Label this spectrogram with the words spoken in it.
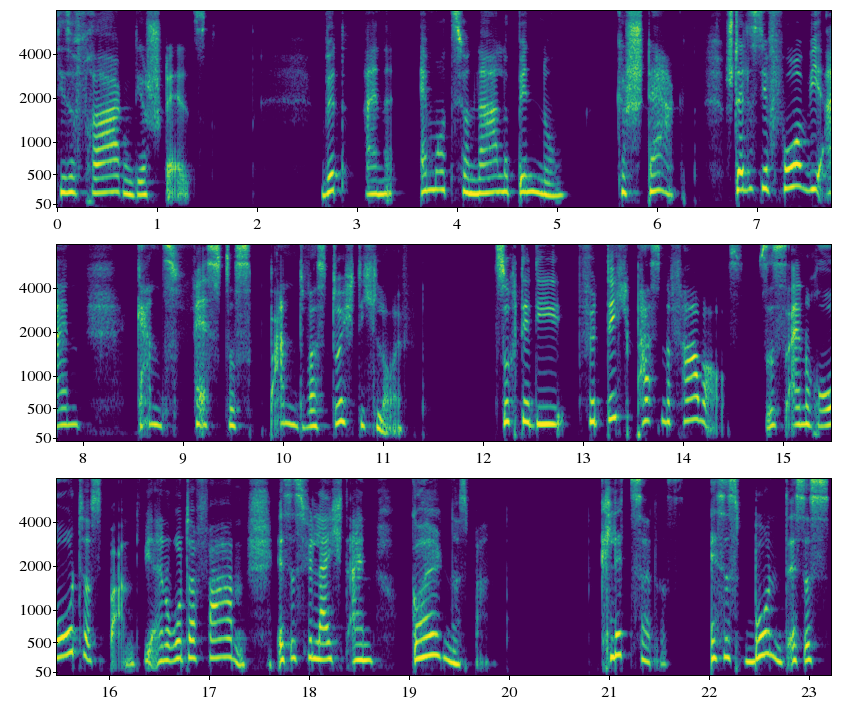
diese Fragen dir stellst, wird eine emotionale Bindung gestärkt. Stell es dir vor wie ein ganz festes Band, was durch dich läuft. Such dir die für dich passende Farbe aus. Es ist ein rotes Band, wie ein roter Faden. Es ist vielleicht ein goldenes Band. Glitzert es. Es ist bunt. Es ist,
